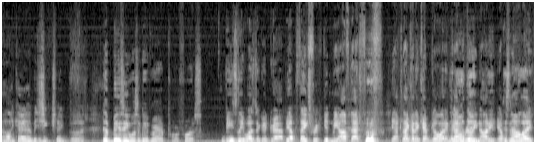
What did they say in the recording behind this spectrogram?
oh, I can't. ugh. Yeah, Beasley was a good grab for, for us. Beasley was a good grab. Yep. Thanks for getting me off that. Whew. Yeah, because I could have kept going and gotten really naughty. Yep. It's now like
